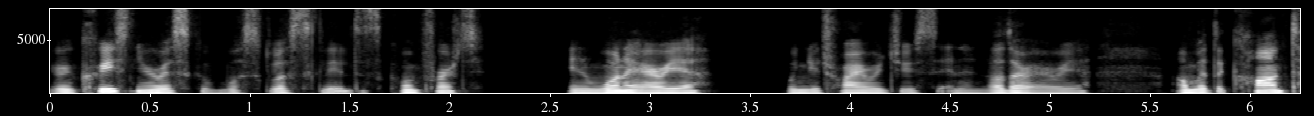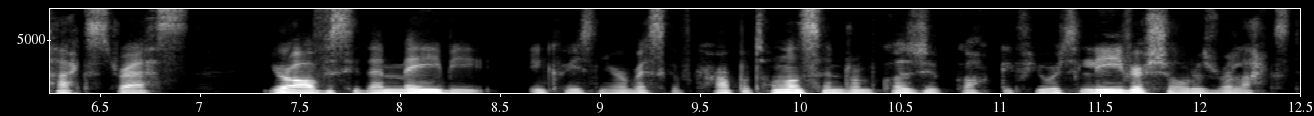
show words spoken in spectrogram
you're increasing your risk of musculoskeletal discomfort in one area when you try and reduce it in another area. And with the contact stress, you're obviously then maybe increasing your risk of carpal tunnel syndrome because you've got, if you were to leave your shoulders relaxed,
